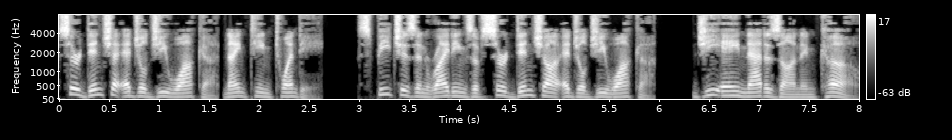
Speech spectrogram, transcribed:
Sir Dinshaw Edulji Wacha 1920. Speeches and Writings of Sir Dinshaw Edulji Wacha. G. A. Natesan and Co.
